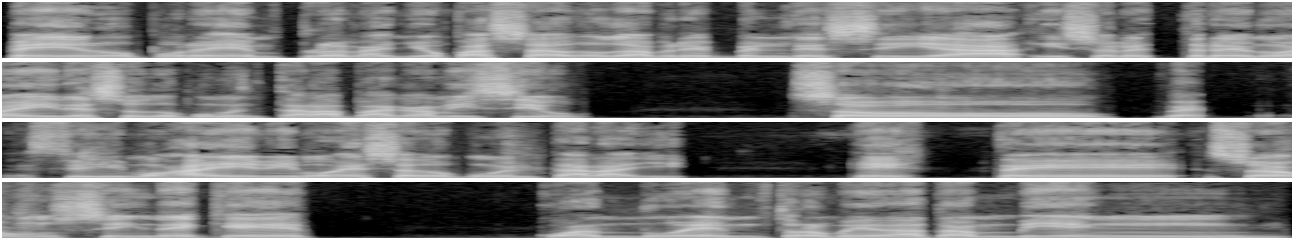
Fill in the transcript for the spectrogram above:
pero, por ejemplo, el año pasado Gabriel Verdecía hizo el estreno ahí de su documental Apaga Mi So, seguimos ahí, vimos ese documental allí. Este, eso es un cine que cuando entro me da también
